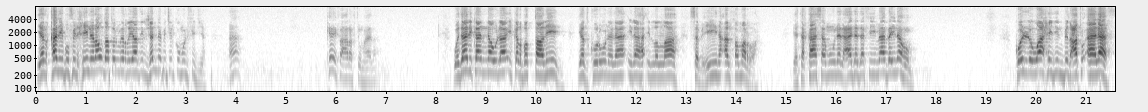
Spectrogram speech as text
ينقلب في الحين روضة من رياض الجنة بتلكم الفدية. أه؟ كيف عرفتم هذا؟ وذلك أن أولئك البطالين يذكرون لا إله إلا الله سبعين ألف مرة يتقاسمون العدد فيما بينهم. كل واحد بضعة آلاف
